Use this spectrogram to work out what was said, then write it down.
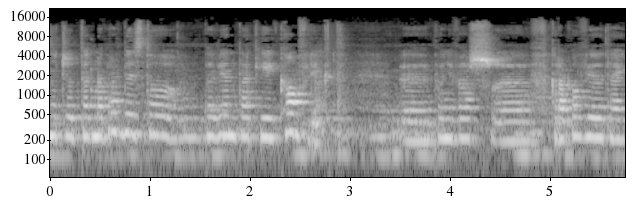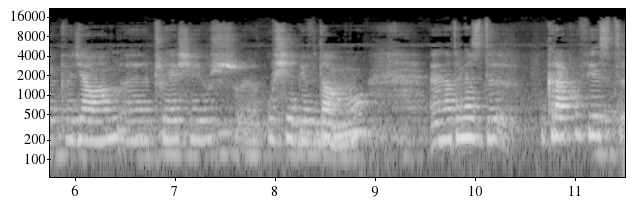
Znaczy, tak naprawdę jest to pewien taki konflikt, y, ponieważ y, w Krakowie, tak jak powiedziałam, y, czuję się już u siebie w domu. Natomiast Kraków jest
